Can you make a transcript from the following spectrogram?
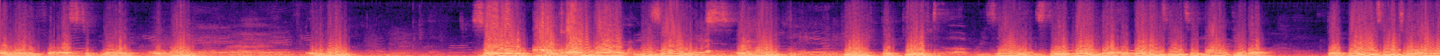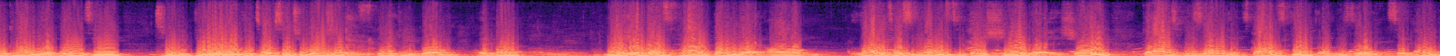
a way for us to grow. Amen? Amen? So I call that resilience. Amen? Gift, the gift resilience, the the ability to not give up, the ability to overcome, the ability to deal with the tough situations and keep going. Amen? Many of us have done that. Um, a lot of testimonies today share that. It showed God's resilience, God's gift of resilience. Amen?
